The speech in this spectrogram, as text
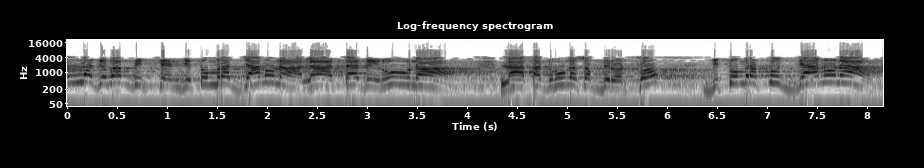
আল্লাহ জবাব দিচ্ছেন যে তোমরা জানো না, লা তাদরুনা। শব্দের অর্থ যে তোমরা তো জানো না।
